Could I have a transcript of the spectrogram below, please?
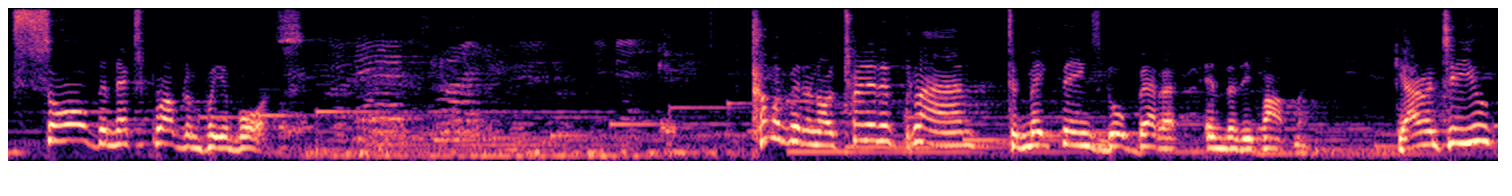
solve the next problem for your boss. Come up with an alternative plan to make things go better in the department. Guarantee you,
